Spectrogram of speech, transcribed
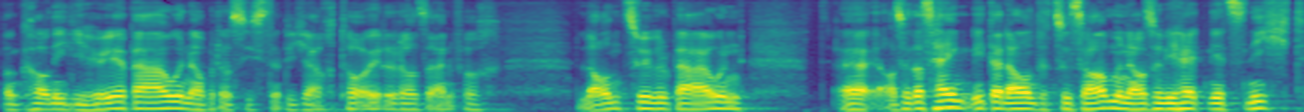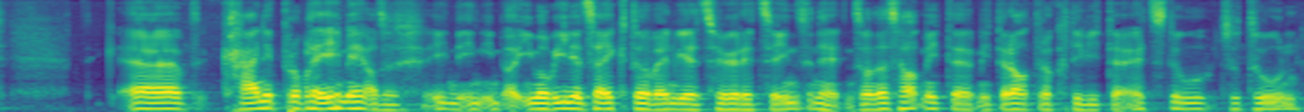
Man kann in die Höhe bauen, aber das ist natürlich auch teurer als einfach Land zu überbauen. Äh, also das hängt miteinander zusammen. Also wir hätten jetzt nicht äh, keine Probleme, also in, in, im Immobiliensektor, wenn wir jetzt höhere Zinsen hätten, sondern das hat mit der, mit der Attraktivität zu, zu tun.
